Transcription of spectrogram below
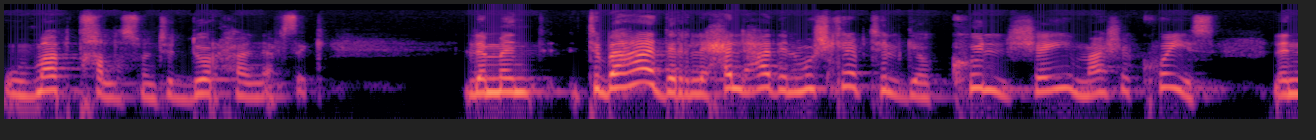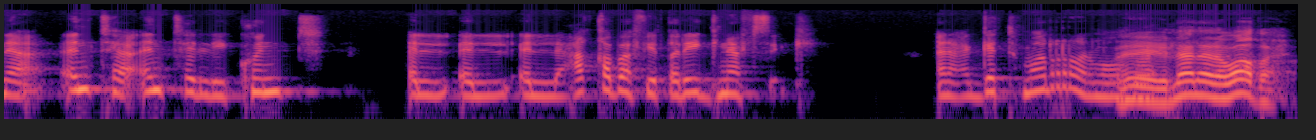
وما بتخلص وأنت تدور حول نفسك. لما تبادر لحل هذه المشكلة بتلقى كل شيء ماشي كويس. لأن أنت أنت اللي كنت ال- ال- العقبة في طريق نفسك. أنا عقدت مرة الموضوع. إيه لا لا لا واضح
